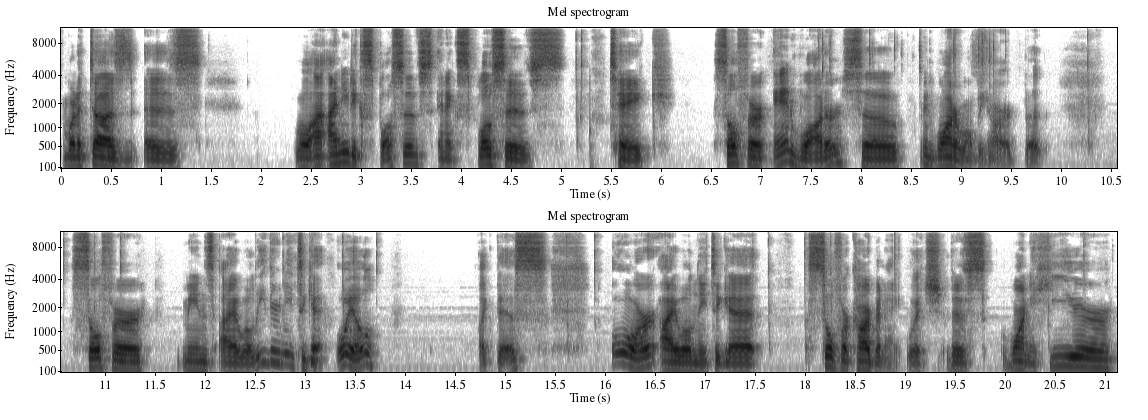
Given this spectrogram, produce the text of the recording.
what it does is, well, I, I need explosives, and explosives take sulfur and water, so, I mean, water won't be hard, but sulfur means I will either need to get oil, like this, or I will need to get sulfur carbonate, which there's one here.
